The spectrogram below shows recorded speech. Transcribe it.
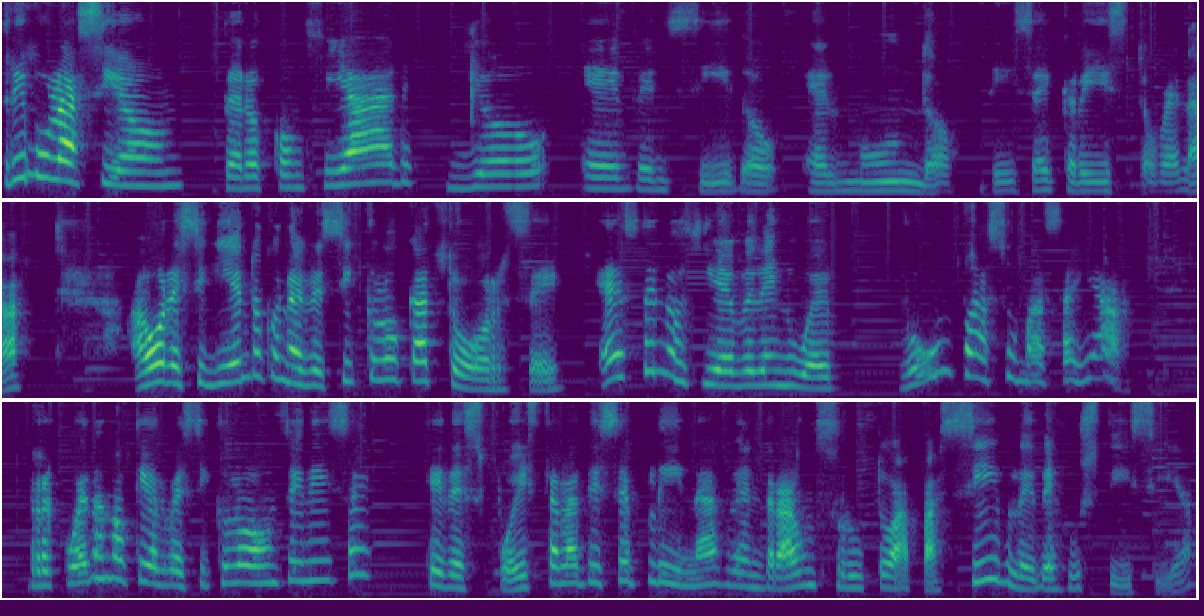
tribulación, pero confiad, yo he vencido el mundo, dice Cristo, ¿verdad? Ahora, siguiendo con el versículo 14, este nos lleva de nuevo un paso más allá. ¿Recuerdan lo que el versículo 11 dice? Que después de la disciplina vendrá un fruto apacible de justicia.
